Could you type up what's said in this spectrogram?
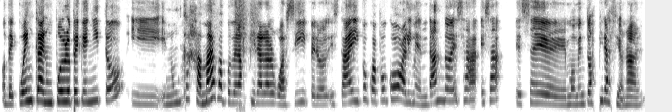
o de Cuenca, en un pueblo pequeñito, y, y nunca jamás va a poder aspirar a algo así, pero está ahí poco a poco alimentando esa, esa, ese momento aspiracional.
